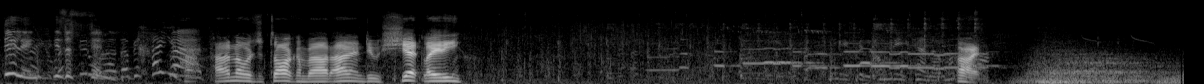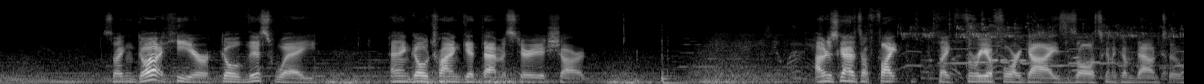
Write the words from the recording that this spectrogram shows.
Stealing is a sin. I know what you're talking about. I didn't do shit, lady. Alright. So I can go out here, go this way, and then go try and get that mysterious shard. I'm just gonna have to fight like three or four guys is all it's gonna come down to.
